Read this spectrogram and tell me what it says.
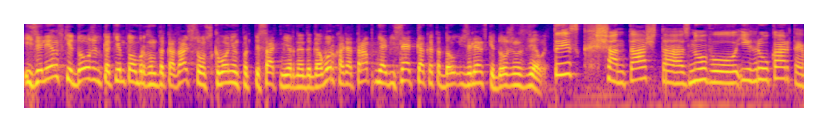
и Зеленский должен каким-то образом доказать, что он склонен подписать мирный договор, хотя Трамп не объясняет, как это до- Зеленский должен сделать. Тиск, шантаж та знову ігри у карти.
